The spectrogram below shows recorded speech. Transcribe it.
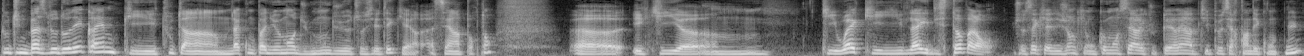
toute une base de données quand même, qui est tout un accompagnement du monde du jeu de société qui est assez important et qui, qui, ouais, qui là il dit stop. Alors, je sais qu'il y a des gens qui ont commencé à récupérer un petit peu certains des contenus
